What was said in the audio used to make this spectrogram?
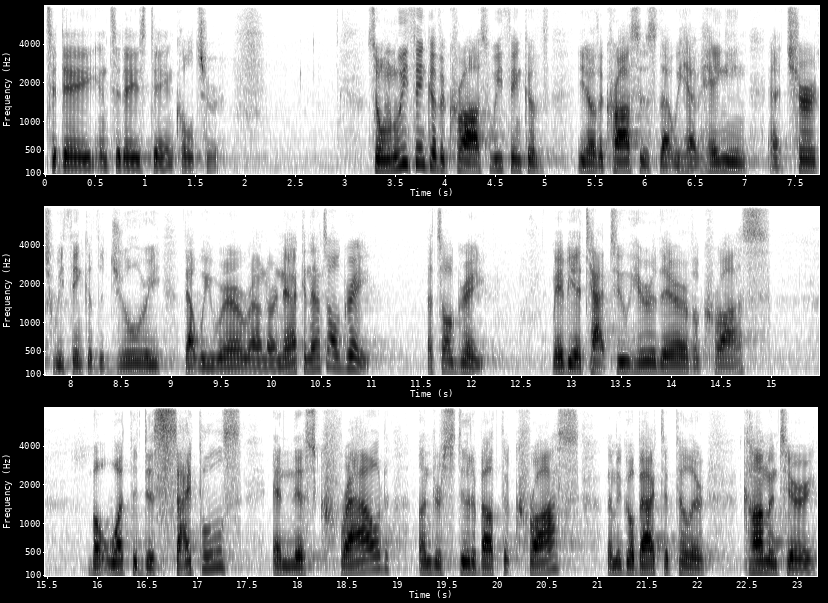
today in today's day and culture. So, when we think of the cross, we think of you know, the crosses that we have hanging at church. We think of the jewelry that we wear around our neck, and that's all great. That's all great. Maybe a tattoo here or there of a cross. But what the disciples and this crowd understood about the cross, let me go back to pillar commentary.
